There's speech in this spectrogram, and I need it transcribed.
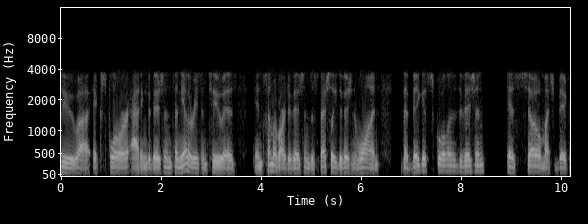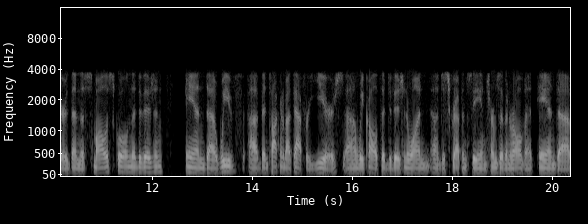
to uh, explore adding divisions. And the other reason, too, is in some of our divisions, especially Division One, the biggest school in the division is so much bigger than the smallest school in the division. And uh, we've uh, been talking about that for years. Uh, we call it the Division One uh, discrepancy in terms of enrollment, and uh,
